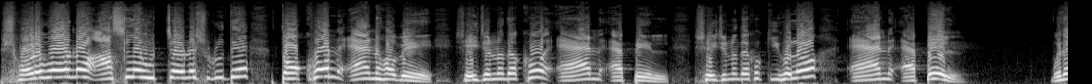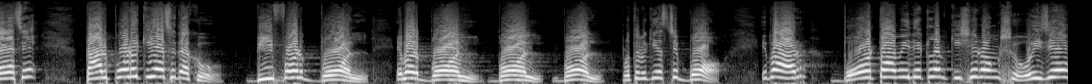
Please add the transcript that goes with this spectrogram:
স্বরবর্ণ আসলে উচ্চারণের শুরুতে তখন অ্যান হবে। সেই জন্য দেখো অ্যান অ্যাপেল। সেই জন্য দেখো কি হলো? An apple. বোঝা গেছে? তারপরে কি আছে দেখো? B for ball. এবার বল বল বল। প্রথমে কি আসছে? ব। এবার বটা আমি দেখলাম কিসের অংশ? ওই যে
